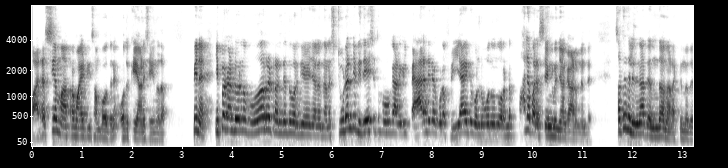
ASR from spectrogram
പരസ്യം മാത്രമായിട്ട് ഈ സംഭവത്തിന് ഒതുക്കുകയാണ് ചെയ്യുന്നത്. പിന്നെ ഇപ്പൊ കണ്ടുവരുന്ന വേറൊരു ട്രെൻഡ് എന്ന് പറഞ്ഞു കഴിഞ്ഞാൽ എന്താണ്? സ്റ്റുഡന്റ് വിദേശത്ത് പോവുകയാണെങ്കിൽ പാരന്റിനെ കൂടെ ഫ്രീ ആയിട്ട് കൊണ്ടുപോകുന്നു എന്ന് പറഞ്ഞിട്ട് പല പരസ്യങ്ങളും ഞാൻ കാണുന്നുണ്ട്. സത്യത്തിൽ ഇതിനകത്ത് എന്താ നടക്കുന്നത്?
